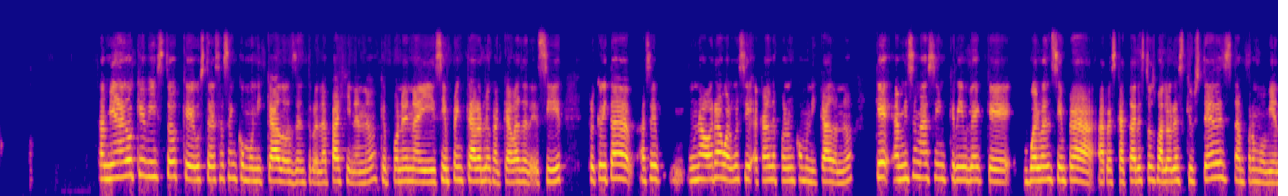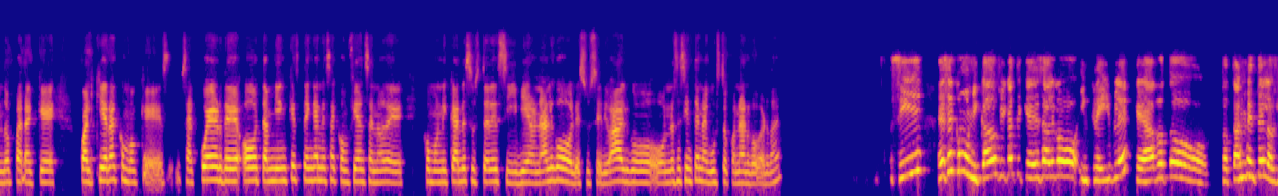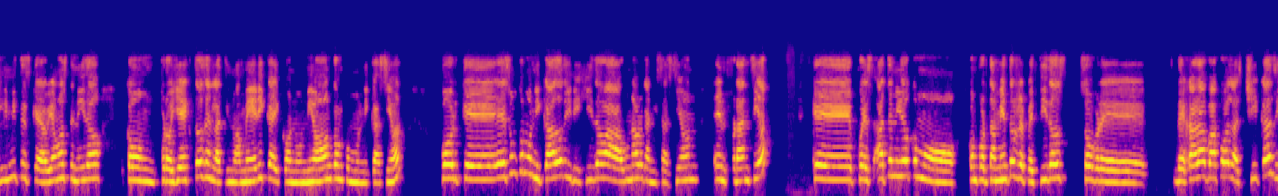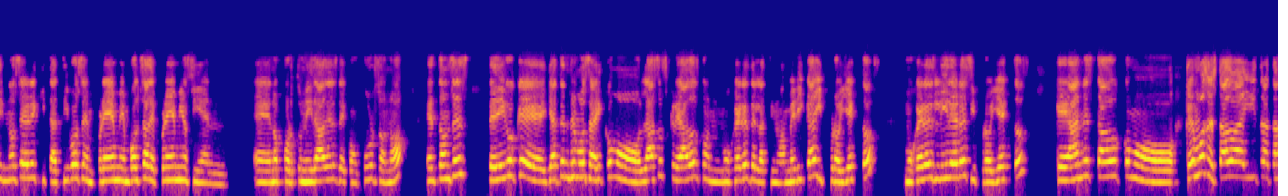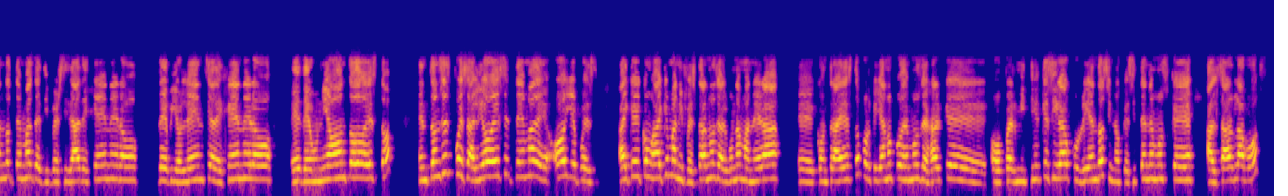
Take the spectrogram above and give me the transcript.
También algo que he visto que ustedes hacen comunicados dentro de la página, ¿no? Que ponen ahí siempre en claro lo que acabas de decir creo que ahorita hace una hora o algo así acaban de poner un comunicado, ¿no? Que a mí se me hace increíble que vuelvan siempre a, rescatar estos valores que ustedes están promoviendo para que cualquiera como que se acuerde o también que tengan esa confianza, ¿no? De comunicarles a ustedes si vieron algo o les sucedió algo o no se sienten a gusto con algo, ¿verdad? Sí, ese comunicado, fíjate que es algo increíble, que ha roto totalmente los límites que habíamos tenido con proyectos en Latinoamérica y con unión, con comunicación, porque es un comunicado dirigido a una organización en Francia que pues ha tenido como comportamientos repetidos sobre dejar abajo a las chicas y no ser equitativos en premio, en bolsa de premios y en, en oportunidades de concurso, ¿no? Entonces, te digo que ya tenemos ahí como lazos creados con mujeres de Latinoamérica y proyectos, mujeres líderes y proyectos que han estado como, que hemos estado ahí tratando temas de diversidad de género, de violencia de género, eh, de unión, todo esto. Entonces, pues salió ese tema de, oye, pues hay que, como, hay que manifestarnos de alguna manera eh, contra esto porque ya no podemos dejar que o permitir que siga ocurriendo, sino que sí tenemos que alzar la voz.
